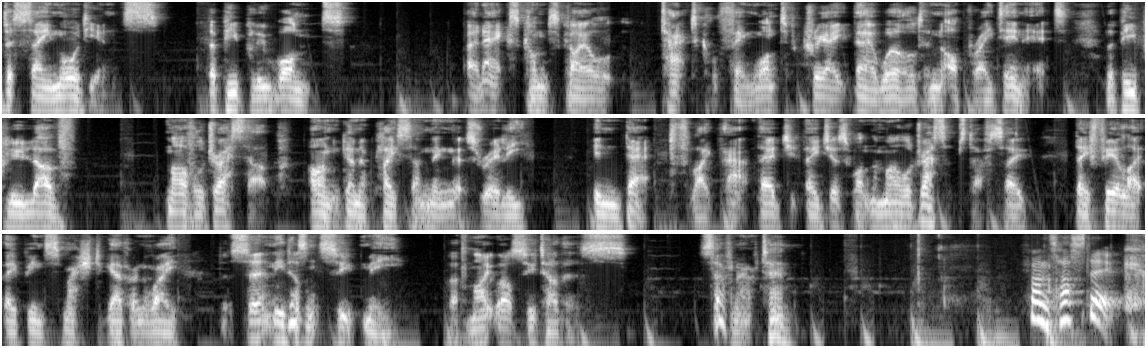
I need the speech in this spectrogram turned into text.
the same audience. The people who want an XCOM style tactical thing want to create their world and operate in it. The people who love Marvel dress up aren't going to play something that's really in depth like that. They they just want the Marvel dress up stuff. So they feel like they've been smashed together in a way that certainly doesn't suit me, but might well suit others. Seven out of ten. Fantastic.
